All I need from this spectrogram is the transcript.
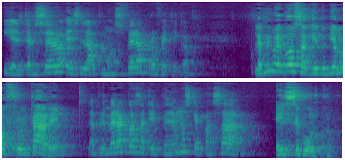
Y el tercero es la atmósfera profética. La prima cosa che dobbiamo affrontare La primera cosa que tenemos que pasar è il sepolcro.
